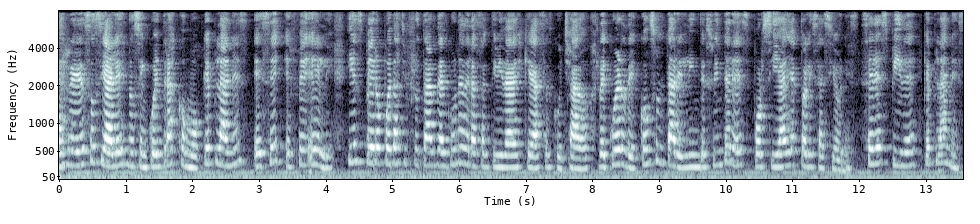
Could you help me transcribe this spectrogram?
Las redes sociales nos encuentras como qué planes SFL y espero puedas disfrutar de alguna de las actividades que has escuchado. Recuerde consultar el link de su interés por si hay actualizaciones. Se despide qué planes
